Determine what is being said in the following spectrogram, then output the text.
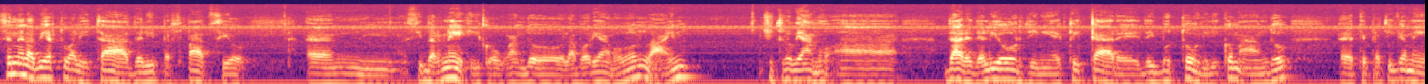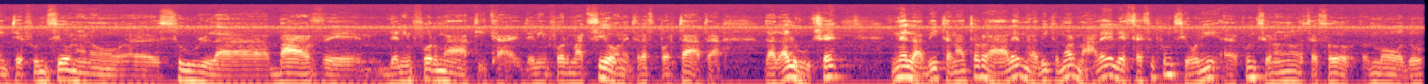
Se nella virtualità dell'iperspazio ehm, cibernetico, quando lavoriamo online, ci troviamo a dare degli ordini e cliccare dei bottoni di comando eh, che praticamente funzionano eh, sulla base dell'informatica e dell'informazione trasportata dalla luce, nella vita naturale, nella vita normale, le stesse funzioni eh, funzionano nello stesso modo.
